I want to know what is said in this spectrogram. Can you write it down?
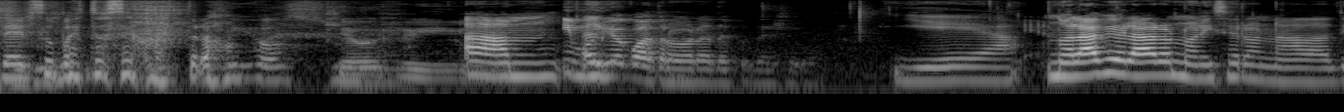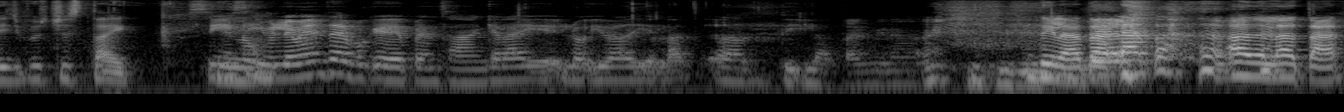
del supuesto secuestro. Dios. Qué horrible. Um, Y el- murió cuatro horas después del secuestro. Yeah. No la violaron, no le hicieron nada. It was just like. Sí, you know, simplemente porque pensaban que la, lo iba a dilatar. a dilatar, mira. Dilatar. Delatar. a delatar.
